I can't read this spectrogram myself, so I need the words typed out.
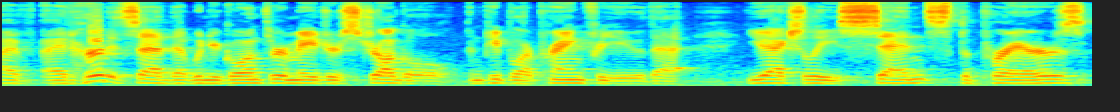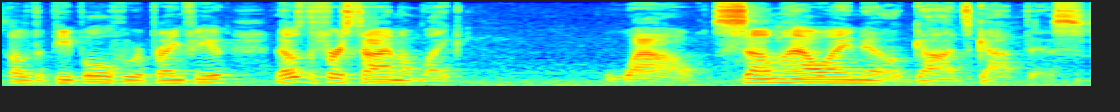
I've, I had heard it said that when you're going through a major struggle and people are praying for you, that you actually sense the prayers of the people who are praying for you. That was the first time I'm like, wow, somehow I know God's got this,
